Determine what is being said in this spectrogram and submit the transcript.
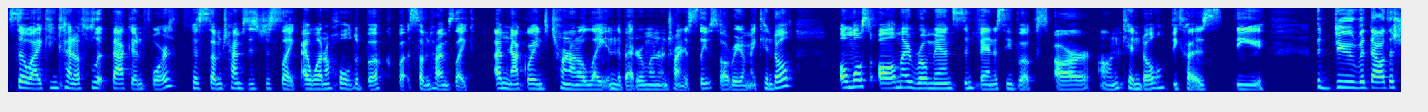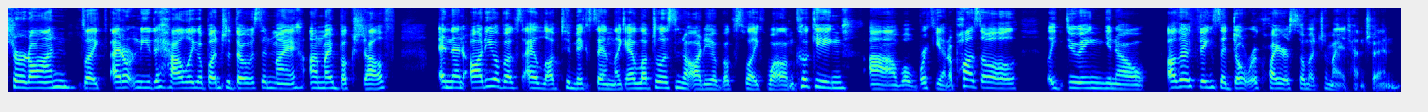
So I can kind of flip back and forth because sometimes it's just like I want to hold a book, but sometimes like I'm not going to turn on a light in the bedroom when I'm trying to sleep. So I'll read on my Kindle. Almost all my romance and fantasy books are on Kindle because the the dude without the shirt on. Like I don't need to have like a bunch of those in my on my bookshelf. And then audiobooks, I love to mix in. Like I love to listen to audiobooks like while I'm cooking, uh, while working on a puzzle, like doing, you know, other things that don't require so much of my attention.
